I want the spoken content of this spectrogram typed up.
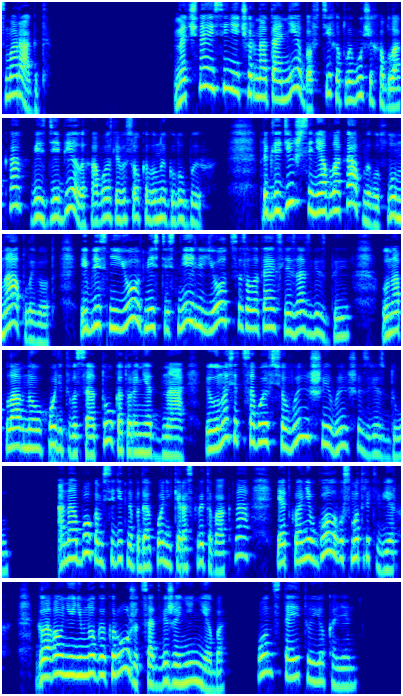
Смарагд. Ночная синяя чернота неба в тихо плывущих облаках, везде белых, а возле высокой луны голубых. Приглядишься, не облака плывут, луна плывет, и близ нее вместе с ней льется золотая слеза звезды. Луна плавно уходит в высоту, которой нет дна, и уносит с собой все выше и выше звезду. Она боком сидит на подоконнике раскрытого окна и, отклонив голову, смотрит вверх. Голова у нее немного кружится от движения неба. Он стоит у ее колен.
